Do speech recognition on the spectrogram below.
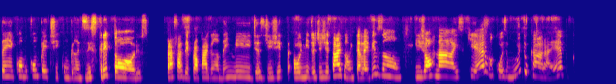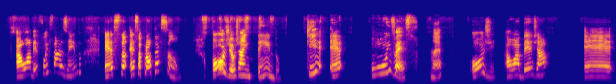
tem como competir com grandes escritórios para fazer propaganda em mídias digitais, ou em mídias digitais, não, em televisão, em jornais, que era uma coisa muito cara à época, a OAB foi fazendo essa, essa proteção. Hoje eu já entendo que é o inverso, né? Hoje a OAB já é,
